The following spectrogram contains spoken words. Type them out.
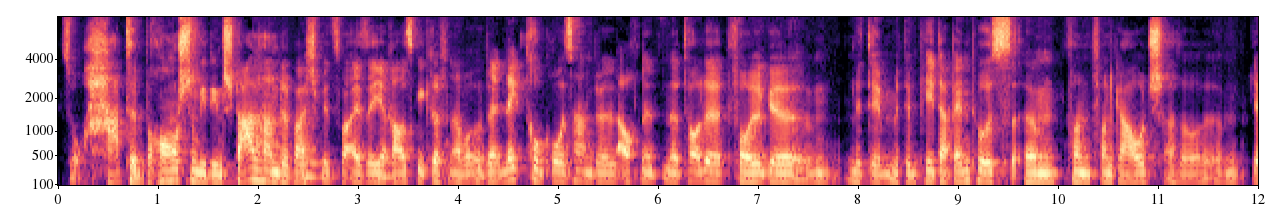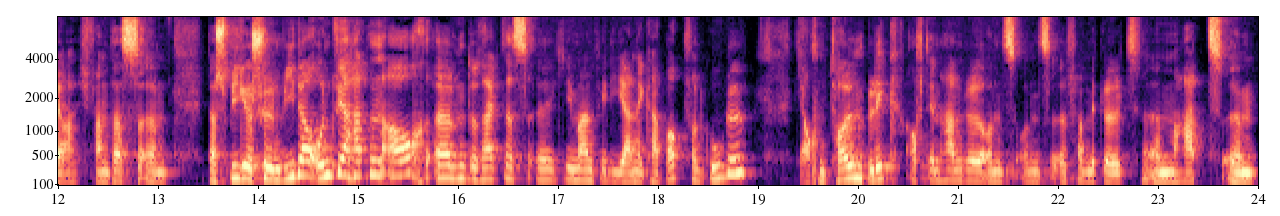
so harte Branchen wie den Stahlhandel mhm. beispielsweise hier mhm. rausgegriffen haben oder Elektrogroßhandel, auch eine, eine tolle Folge ähm, mit dem, mit dem Peter Bentus ähm, von, von Gouch. Also ähm, ja, ich fand das, ähm, das Spiegel schön wieder und wir hatten auch, ähm, du sagtest, äh, jemand wie die Jannika Bock von Google, die auch einen tollen Blick auf den Handel uns, uns äh, vermittelt ähm, hat. Ähm,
